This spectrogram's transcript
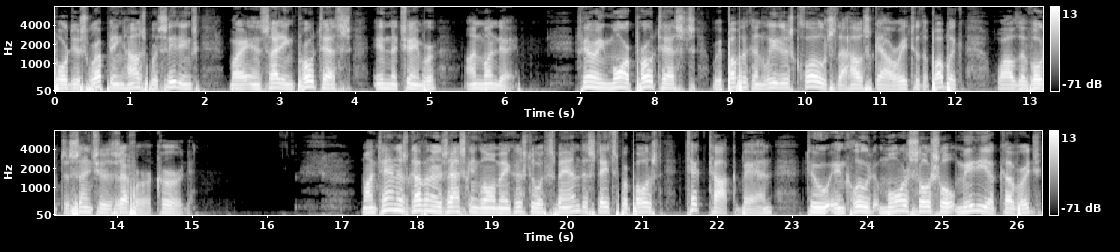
for disrupting House proceedings by inciting protests in the chamber on Monday. Fearing more protests, Republican leaders closed the House gallery to the public while the vote to censure Zephyr occurred. Montana's governor is asking lawmakers to expand the state's proposed TikTok ban to include more social media coverage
